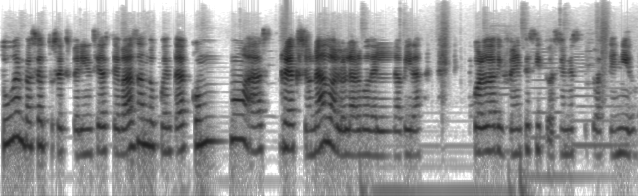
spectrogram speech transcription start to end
tú en base a tus experiencias te vas dando cuenta cómo has reaccionado a lo largo de la vida acuerdo a diferentes situaciones que tú has tenido.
